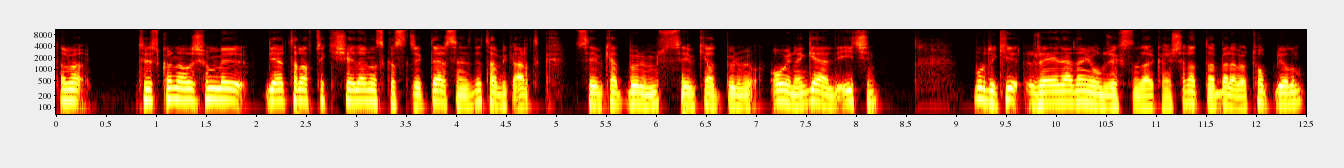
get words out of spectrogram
Tabi Triskon alışım ve diğer taraftaki şeyler nasıl kasılacak derseniz de tabii ki artık sevkiyat bölümümüz sevkiyat bölümü oyuna geldiği için Buradaki R'lerden yollayacaksınız arkadaşlar. Hatta beraber toplayalım.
